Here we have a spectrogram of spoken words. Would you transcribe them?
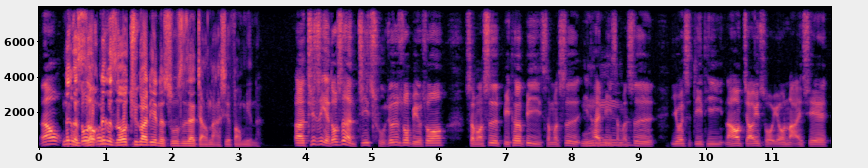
然后那个时候，那个时候区块链的书是在讲哪些方面呢？呃，其实也都是很基础，就是说，比如说什么是比特币，什么是以太币，嗯、什么是 USDT，然后交易所有哪一些。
